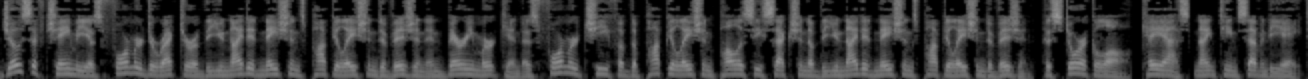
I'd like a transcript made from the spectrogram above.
Joseph Chamie is former director of the United Nations Population Division and Barry Mirkin is former chief of the Population Policy Section of the United Nations Population Division, Historical Lal, K.S. 1978.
